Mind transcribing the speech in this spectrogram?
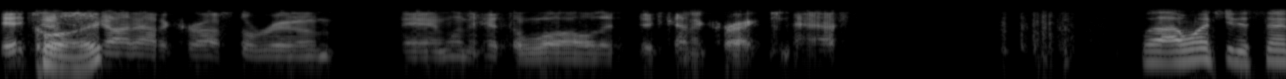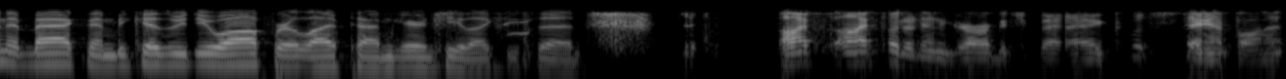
it just shot out across the room. And when it hit the wall, it, it kind of cracked in half. Well, I want you to send it back then because we do offer a lifetime guarantee, like you said. I I put it in a garbage bag with a stamp on it.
